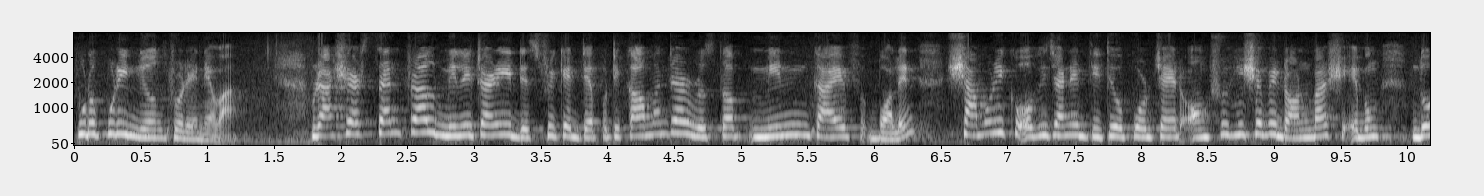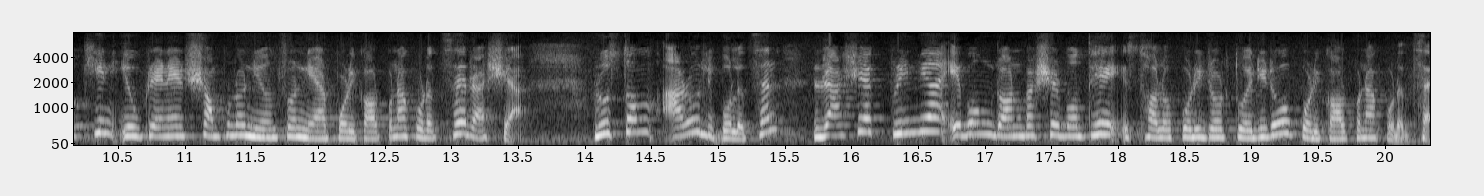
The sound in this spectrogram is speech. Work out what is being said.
পুরোপুরি নিয়ন্ত্রণে নেওয়া। রাশিয়ার সেন্ট্রাল মিলিটারি ডিস্ট্রিক্টের ডেপুটি কমান্ডার রুস্তব মিনকায়েভ বলেন, সামরিক অভিযানের দ্বিতীয় পর্যায়ের অংশ হিসেবে ডনবাস এবং দক্ষিণ ইউক্রেনের সম্পূর্ণ নিয়ন্ত্রণ নেওয়ার পরিকল্পনা করেছে রাশিয়া। রুস্তম আরও বলেছেন, রাশিয়া ক্রিমিয়া এবং ডনবাসের মধ্যে স্থল করিডোর তৈরিরও পরিকল্পনা করেছে।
